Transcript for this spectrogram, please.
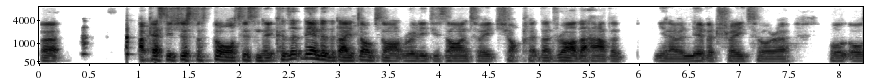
but I guess it's just a thought, isn't it? Because at the end of the day, dogs aren't really designed to eat chocolate. They'd rather have a you know a liver treat or a or, or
